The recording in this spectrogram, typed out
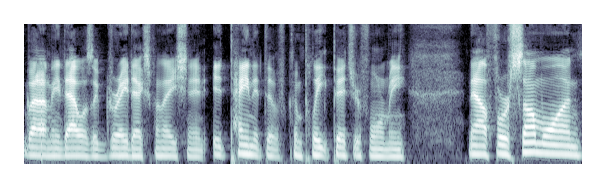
But I mean, that was a great explanation. It, it painted the complete picture for me. Now, for someone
